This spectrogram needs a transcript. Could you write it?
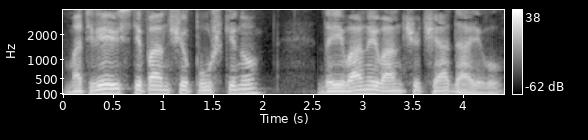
Матвею Степановичу Пушкину, да Ивану Ивановичу Чаадаеву.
